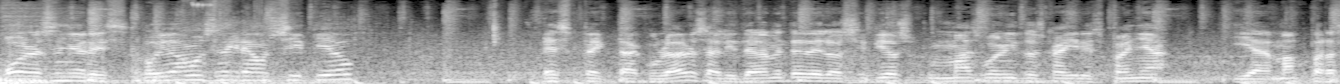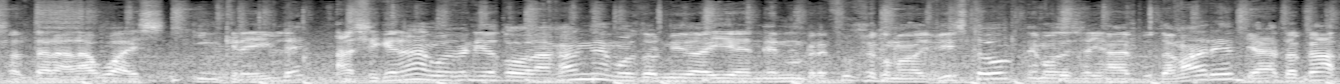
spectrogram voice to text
Bueno, señores, hoy vamos a ir a un sitio espectacular, o sea, literalmente de los sitios más bonitos que hay en España y además para saltar al agua es increíble. Así que nada, hemos venido toda la ganga, hemos dormido ahí en, un refugio, como habéis visto, hemos desayunado de puta madre y ahora toca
